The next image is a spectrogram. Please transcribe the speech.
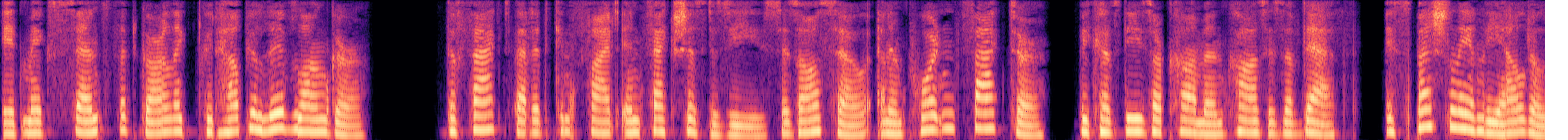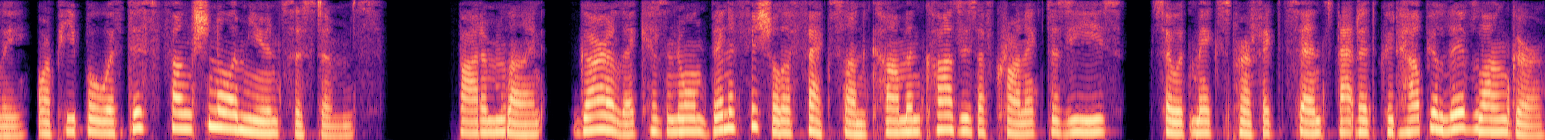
it makes sense that garlic could help you live longer. The fact that it can fight infectious disease is also an important factor, because these are common causes of death, especially in the elderly or people with dysfunctional immune systems. Bottom line, garlic has known beneficial effects on common causes of chronic disease, so it makes perfect sense that it could help you live longer.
